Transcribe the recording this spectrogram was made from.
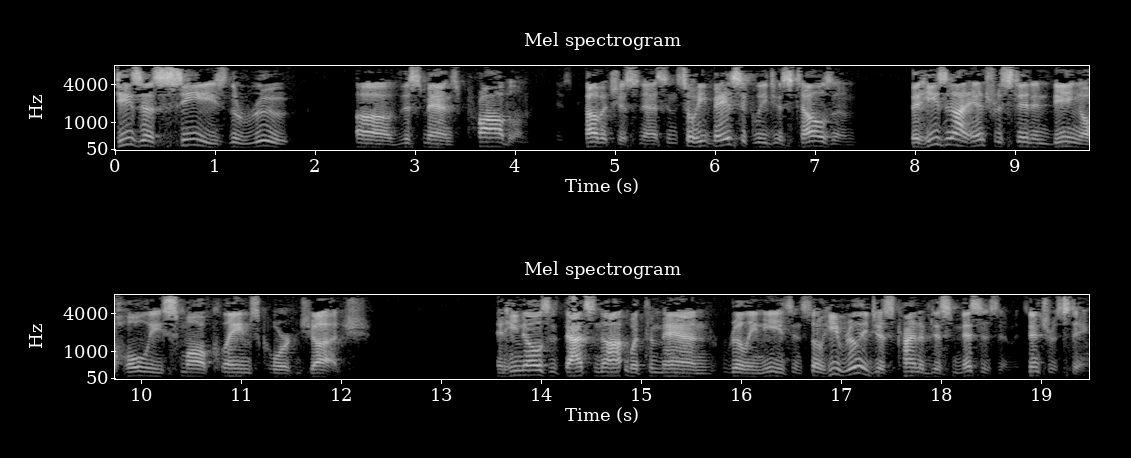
Jesus sees the root of this man's problem, his covetousness. And so he basically just tells him that he's not interested in being a holy small claims court judge. And he knows that that's not what the man really needs. And so he really just kind of dismisses him. It's interesting.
